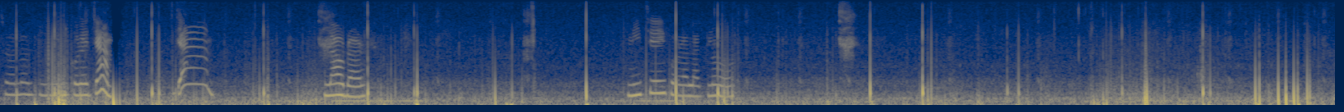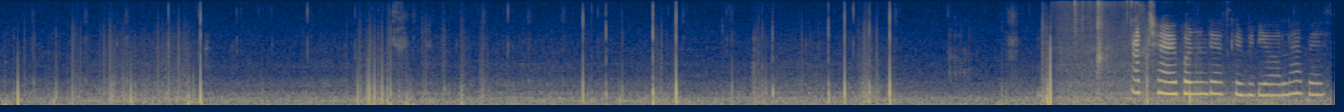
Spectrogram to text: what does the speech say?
চলো করে জাম জাম লাউডার নিচেই পড়া লাগল। আচ্ছা এ পর্যন্ত আজকের ভিডিও আল্লাহ হাফেজ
